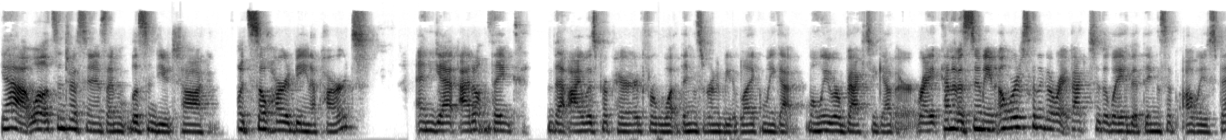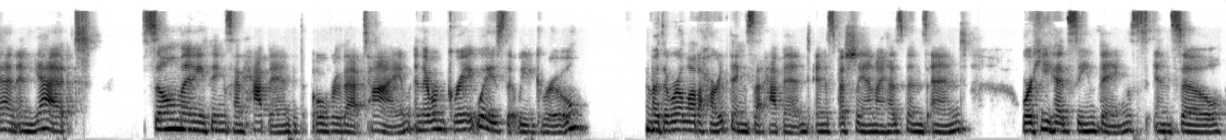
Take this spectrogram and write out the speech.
Yeah, well, it's interesting as I'm listening to you talk, it's so hard being apart. And yet I don't think that I was prepared for what things were going to be like when we got when we were back together, right? Kind of assuming, oh, we're just going to go right back to the way that things have always been. And yet so many things had happened over that time. And there were great ways that we grew, but there were a lot of hard things that happened. And especially on my husband's end, where he had seen things. And so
